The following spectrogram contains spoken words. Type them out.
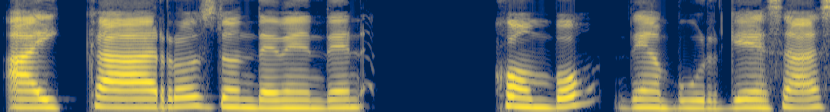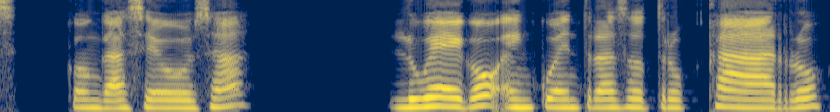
hay carros donde venden combo de hamburguesas con gaseosa. Luego encuentras otro carro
